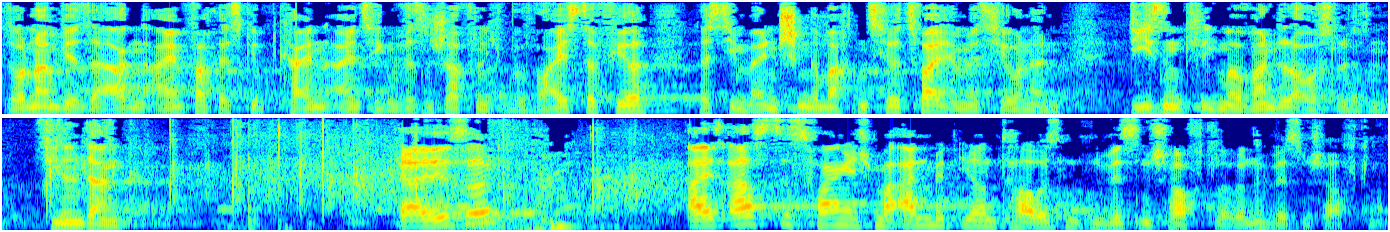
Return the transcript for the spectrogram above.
sondern wir sagen einfach, es gibt keinen einzigen wissenschaftlichen Beweis dafür, dass die menschengemachten CO2-Emissionen diesen Klimawandel auslösen. Vielen Dank. Herr Hilse, als erstes fange ich mal an mit Ihren tausenden Wissenschaftlerinnen und Wissenschaftlern.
